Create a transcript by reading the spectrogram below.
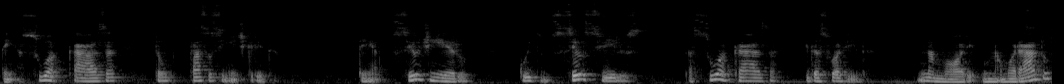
tem a sua casa, então faça o seguinte, querida. Tenha o seu dinheiro, cuide dos seus filhos, da sua casa e da sua vida. Namore um namorado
